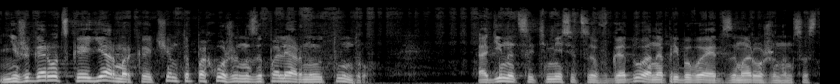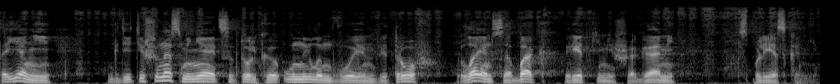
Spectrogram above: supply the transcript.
Нижегородская ярмарка чем-то похожа на заполярную тундру. Одиннадцать месяцев в году она пребывает в замороженном состоянии, где тишина сменяется только унылым воем ветров, лаем собак, редкими шагами, всплесками.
